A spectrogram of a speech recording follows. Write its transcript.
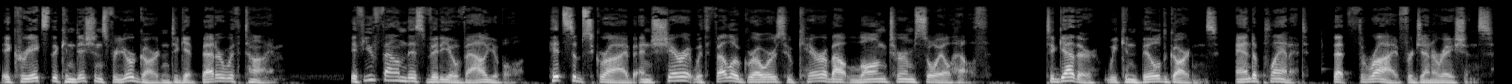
it creates the conditions for your garden to get better with time. If you found this video valuable, hit subscribe and share it with fellow growers who care about long-term soil health. Together, we can build gardens and a planet that thrive for generations.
